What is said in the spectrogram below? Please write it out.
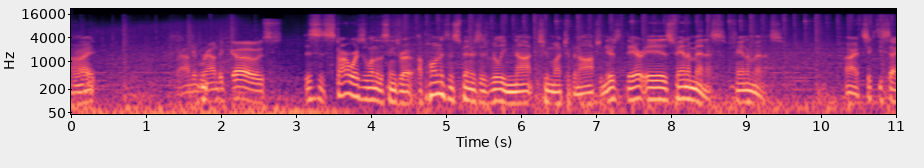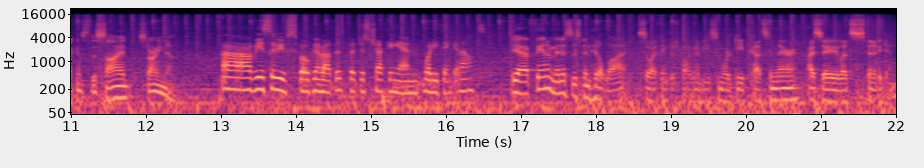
All right. Round and round it goes. This is Star Wars is one of those things where opponents and spinners is really not too much of an option. There's there is Phantom Menace. Phantom Menace. All right, 60 seconds to decide, starting now. Uh, obviously, we've spoken about this, but just checking in. What do you think, Alex? Yeah, Phantom Menace has been hit a lot, so I think there's probably going to be some more deep cuts in there. I say let's spin it again.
